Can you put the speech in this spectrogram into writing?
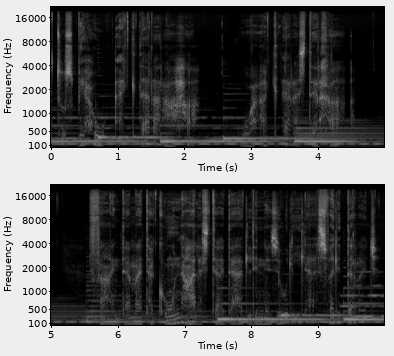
فتصبح أكثر راحة وأكثر استرخاء. فعندما تكون على استعداد للنزول إلى أسفل الدرج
